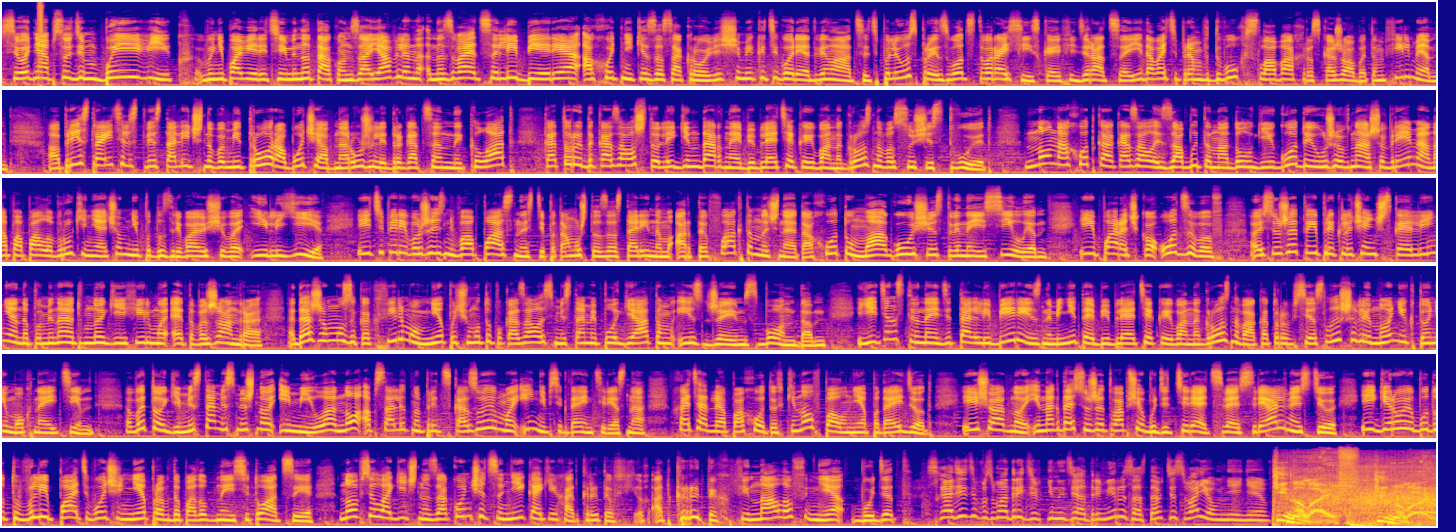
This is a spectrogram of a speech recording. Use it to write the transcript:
Сегодня обсудим боевик. Вы не поверите, именно так он заявлен. Называется «Либерия. Охотники за сокровищами». Категория 12+, производство Российская Федерация. И давайте прям в двух словах расскажу об этом фильме. А, При строительстве столичного метро рабочие обнаружили драгоценный клад, который доказал, что легендарная библиотека Ивана Грозного существует. Но находка оказалась забыта на долгие годы, и уже в наше время она попала в руки ни о чем не подозревающего Ильи. И теперь его жизнь в опасности, потому что за старинным артефактом начинает охоту могущественные силы. И парочка отзывов. Э, Сюжет и приключенческая линия напоминают многие фильмы этого жанра. Даже музыка к фильму мне почему-то показалась местами плагиатом из Джеймс Бонда. Единственная деталь Либерии – знаменитая библиотека Ивана Грозного, о которой все слышали, но никто не мог найти. В итоге местами смешно и мило, но абсолютно предсказуемо и не всегда интересно. Хотя для похода в кино вполне подойдет. И еще одно. Иногда сюжет вообще будет терять связь с реальностью, и герои будут влипать в очень неправдоподобные ситуации. Но все логично закончится, никаких открытых, открытых финалов не будет. Сходите, посмотрите в кинотеатре «Мир» и составьте свое мнение. Кинолайф. Кинолайф.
